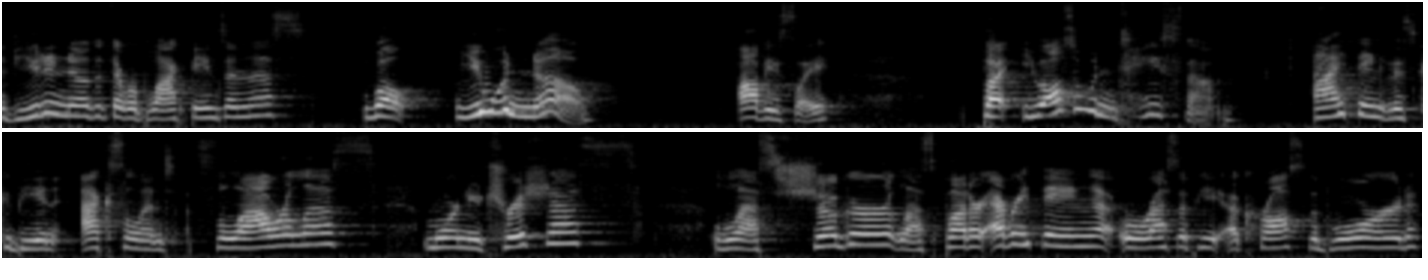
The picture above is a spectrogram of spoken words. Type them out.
If you didn't know that there were black beans in this, well, you wouldn't know, obviously, but you also wouldn't taste them. I think this could be an excellent flourless, more nutritious, less sugar, less butter, everything recipe across the board.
